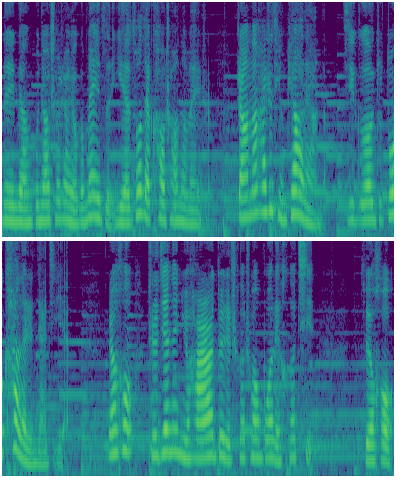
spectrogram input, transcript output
那辆公交车上有个妹子也坐在靠窗的位置，长得还是挺漂亮的。鸡哥就多看了人家几眼，然后只见那女孩对着车窗玻璃喝气，最后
